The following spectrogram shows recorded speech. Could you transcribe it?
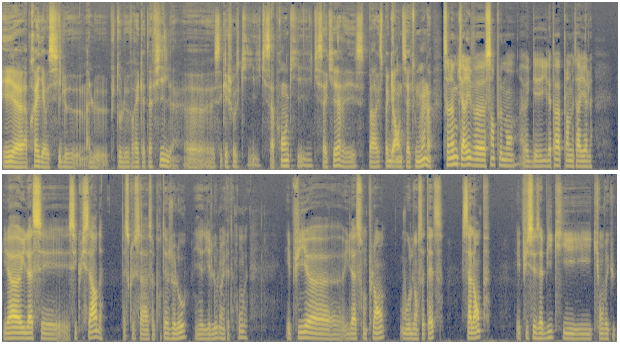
Et euh, après, il y a aussi le, bah, le, plutôt le vrai cataphile. Euh, c'est quelque chose qui, qui s'apprend, qui, qui s'acquiert, et c'est pas, pas garanti à tout le monde. C'est un homme qui arrive euh, simplement, avec des, il n'a pas plein de matériel. Il a, il a ses, ses cuissardes, parce que ça, ça le protège de l'eau. Il, y a, de l'eau dans les catacombes. Et puis, euh, il a son plan, ou dans sa tête, sa lampe, et puis ses habits qui, qui ont vécu.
